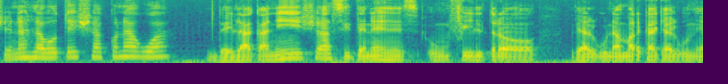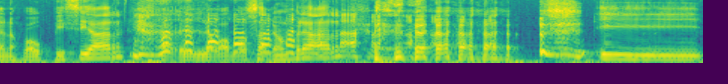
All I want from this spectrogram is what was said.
Llenas la botella con agua de la canilla. Si tenés un filtro de alguna marca que algún día nos va a auspiciar, eh, lo vamos a nombrar. y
